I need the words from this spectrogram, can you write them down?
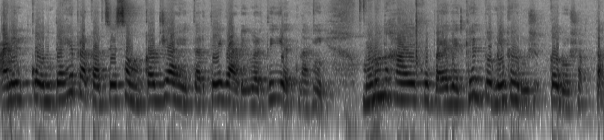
आणि कोणत्याही प्रकारचे संकट जे आहे तर ते गाडीवरती येत नाही. म्हणून हा एक उपाय देखील तुम्ही करू करू शकता.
